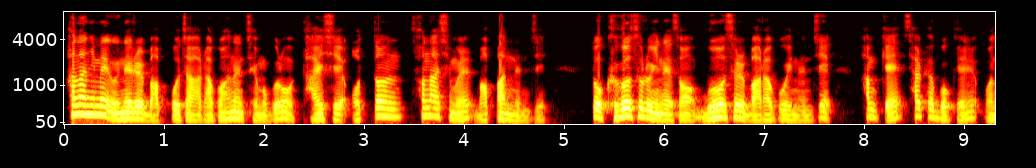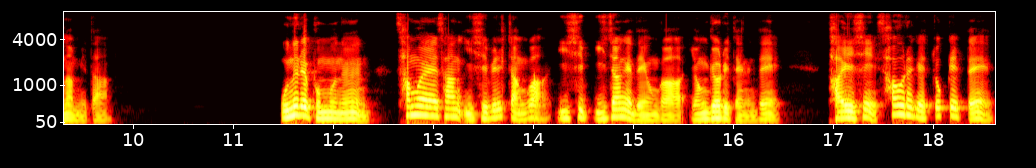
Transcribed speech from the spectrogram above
하나님의 은혜를 맛보자 라고 하는 제목으로 다윗이 어떤 선하심을 맛봤는지 또 그것으로 인해서 무엇을 말하고 있는지 함께 살펴보길 원합니다. 오늘의 본문은 사무엘상 21장과 22장의 내용과 연결이 되는데 다윗이 사울에게 쫓길 때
